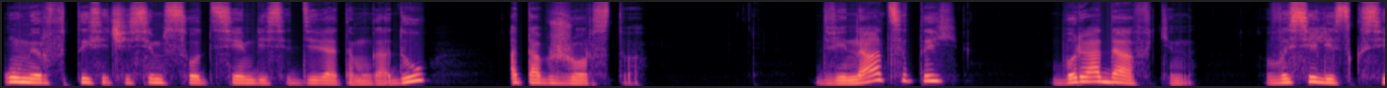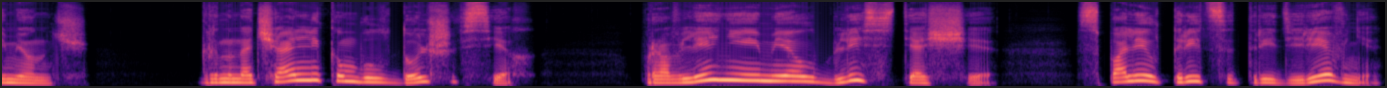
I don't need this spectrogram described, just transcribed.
Умер в 1779 году от обжорства. Двенадцатый — Бородавкин Василиск Семенович. Граноначальником был дольше всех. Правление имел блестящее, спалил 33 деревни,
